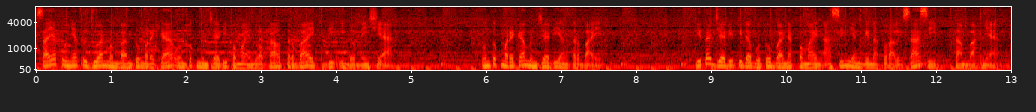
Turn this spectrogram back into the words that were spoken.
Saya punya tujuan membantu mereka untuk menjadi pemain lokal terbaik di Indonesia. Untuk mereka menjadi yang terbaik. Kita jadi tidak butuh banyak pemain asing yang dinaturalisasi, tambahnya.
